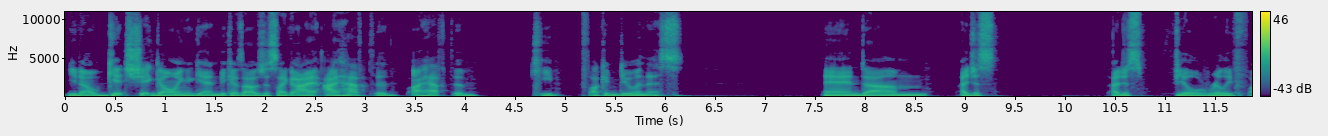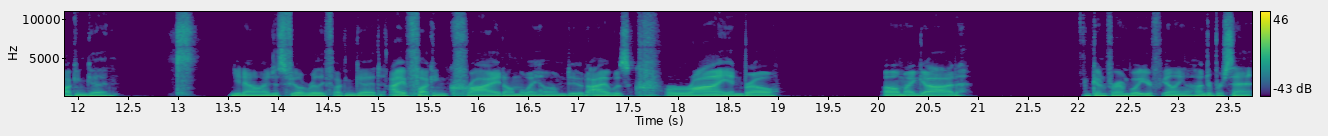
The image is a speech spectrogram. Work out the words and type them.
you know get shit going again because I was just like I I have to I have to keep fucking doing this. And um I just I just feel really fucking good. You know, I just feel really fucking good. I fucking cried on the way home, dude. I was crying, bro. Oh my god confirmed what you're feeling 100%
